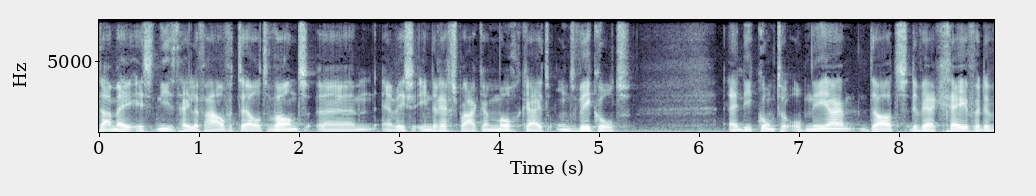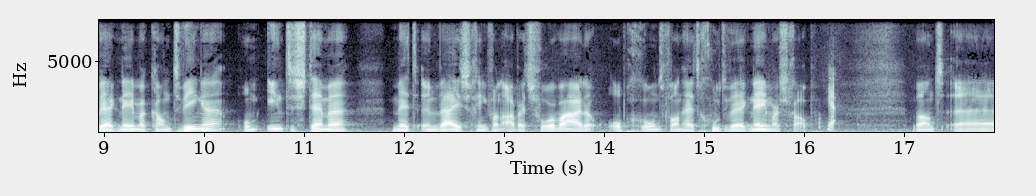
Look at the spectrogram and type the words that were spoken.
daarmee is niet het hele verhaal verteld. Want uh, er is in de rechtspraak een mogelijkheid ontwikkeld. En die komt erop neer dat de werkgever de werknemer kan dwingen om in te stemmen met een wijziging van arbeidsvoorwaarden op grond van het goed werknemerschap. Ja. Want uh,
